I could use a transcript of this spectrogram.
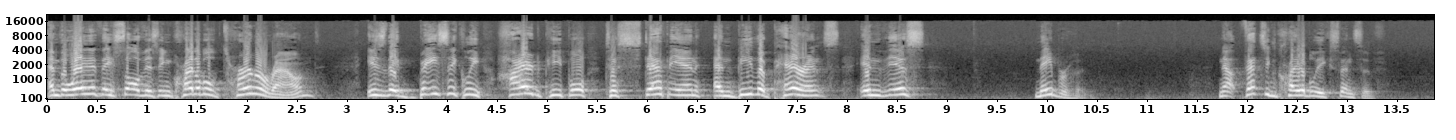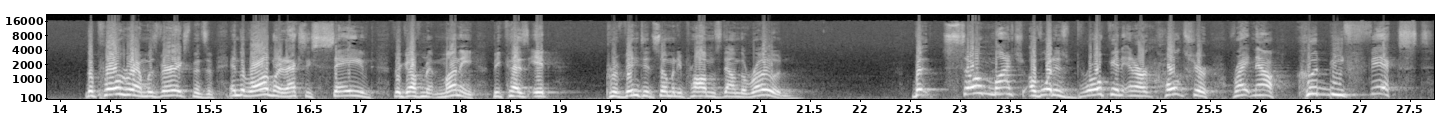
And the way that they saw this incredible turnaround is they basically hired people to step in and be the parents in this neighborhood. Now, that's incredibly expensive. The program was very expensive. In the long run, it actually saved the government money because it prevented so many problems down the road. But so much of what is broken in our culture right now could be fixed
